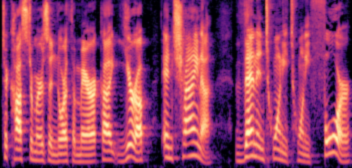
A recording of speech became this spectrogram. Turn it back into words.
to customers in North America, Europe, and China. Then in 2024,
